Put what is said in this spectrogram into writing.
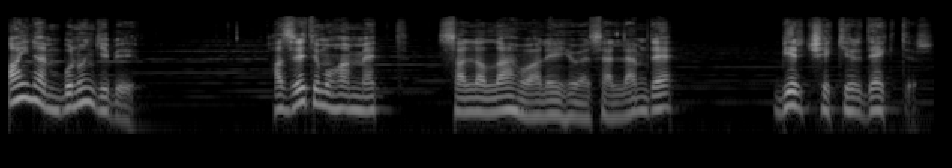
Aynen bunun gibi Hazreti Muhammed sallallahu aleyhi ve sellem de bir çekirdektir.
